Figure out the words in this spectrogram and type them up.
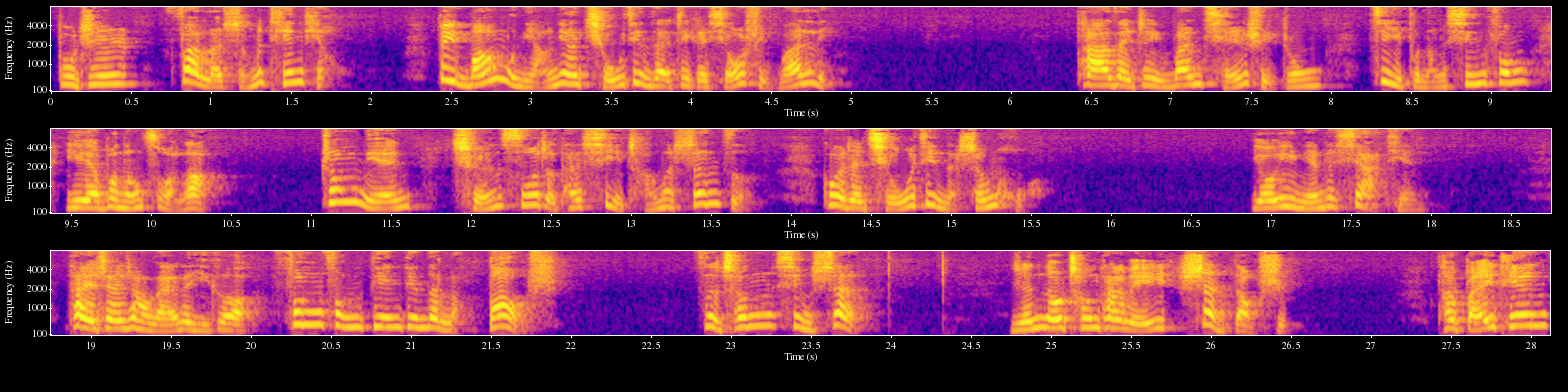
不知犯了什么天条，被王母娘娘囚禁在这个小水湾里。他在这湾浅水中，既不能兴风，也不能作浪，终年蜷缩着他细长的身子。过着囚禁的生活。有一年的夏天，泰山上来了一个疯疯癫癫的老道士，自称姓单，人都称他为单道士。他白天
